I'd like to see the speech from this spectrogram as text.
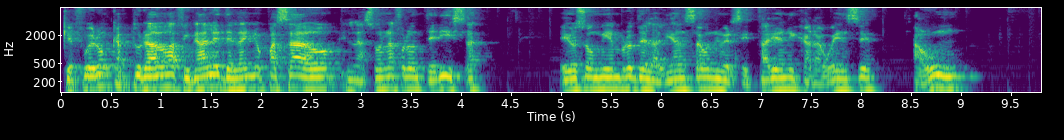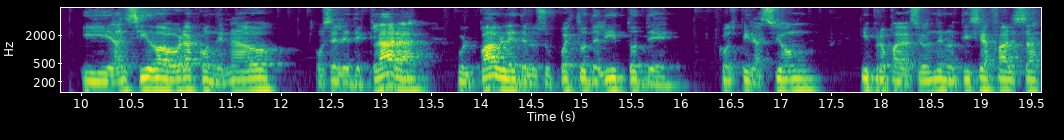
que fueron capturados a finales del año pasado en la zona fronteriza. Ellos son miembros de la Alianza Universitaria Nicaragüense aún y han sido ahora condenados o se les declara culpables de los supuestos delitos de conspiración y propagación de noticias falsas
